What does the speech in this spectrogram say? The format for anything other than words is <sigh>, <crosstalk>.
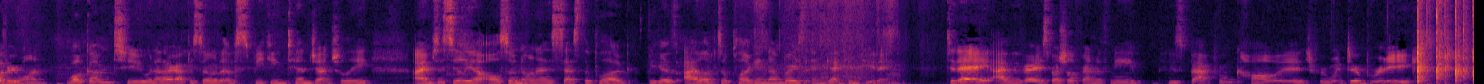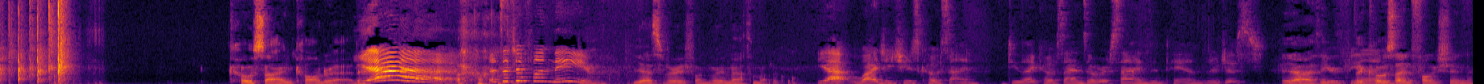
everyone. Welcome to another episode of Speaking Tangentially. I'm Cecilia, also known as Cess the Plug, because I love to plug in numbers and get computing. Today, I have a very special friend with me who's back from college for winter break. Cosine Conrad. Yeah! <laughs> That's such a fun name. Yeah, it's very fun, very mathematical. Yeah, why'd you choose cosine? Do you like cosines over sines and tans, or just. Yeah, I think the cosine function,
